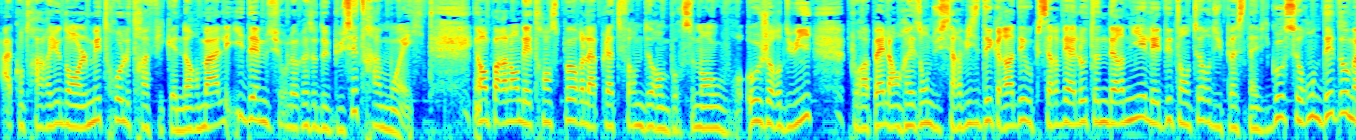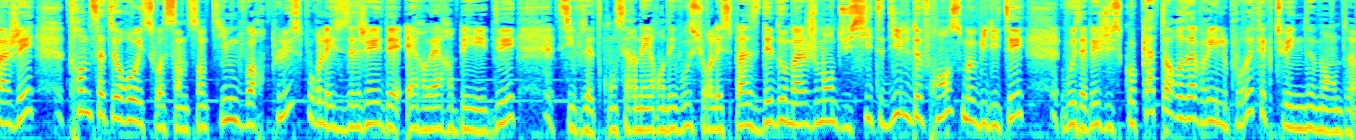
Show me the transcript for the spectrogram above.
A contrario, dans le métro, le trafic est normal. Idem sur le réseau de bus et tramway. Et en parlant des transports, la plateforme de remboursement ouvre aujourd'hui. Pour rappel, en raison du service dégradé observé à l'automne dernier, les détenteurs du pass Navigo seront dédommagés. 37 euros et 60 centimes voire plus pour les usagers des RER B et D. Si vous êtes concerné, rendez-vous sur l'espace dédommagement du site d'Île-de-France Mobilité. Vous avez jusqu'au 14 avril pour effectuer une demande.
